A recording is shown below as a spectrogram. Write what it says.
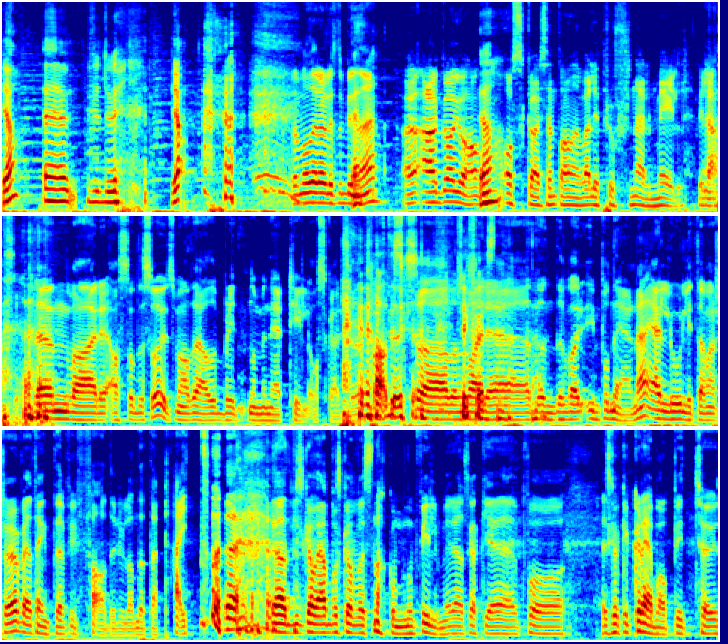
Ja, Uh, du Hvem av dere har lyst til å begynne? Jeg, jeg ga jo han Ja. Oscar sendte han en veldig profesjonell mail, vil Ja. jeg si. Den var, altså Det så ut som at jeg hadde blitt nominert til Oscar sjøl, Ja, det- faktisk. så den var, eh, den, det var imponerende. Jeg lo litt av meg sjøl, for jeg tenkte fy fader, Ulland, dette er teit. ja, vi skal, jeg skal bare snakke om noen filmer. Jeg skal ikke, på, jeg skal ikke kle meg opp i tau-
